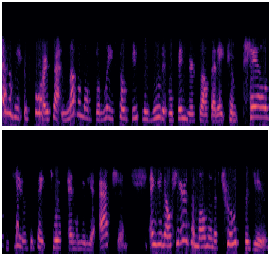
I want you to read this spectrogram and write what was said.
and the week before. It's that level of belief so deeply rooted within yourself that it compels you to take swift and immediate action. And you know, here's a moment of truth for you.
